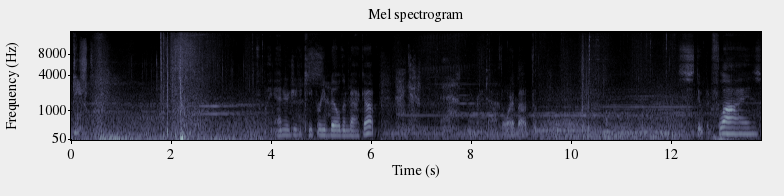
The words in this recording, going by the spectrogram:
Damn. My energy to keep rebuilding back up. To worry about the stupid flies.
